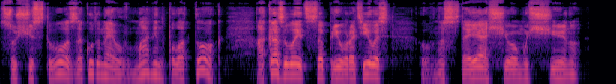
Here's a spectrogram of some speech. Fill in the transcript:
Существо, закутанное в мамин платок, оказывается, превратилось в настоящего мужчину —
